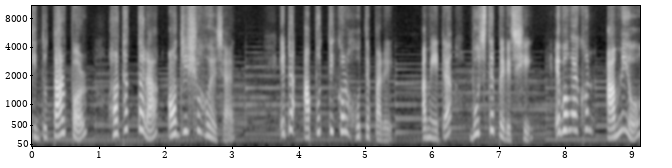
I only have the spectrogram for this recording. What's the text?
কিন্তু তারপর হঠাৎ তারা অদৃশ্য হয়ে যায়। এটা আপত্তিকর হতে পারে। আমি এটা বুঝতে পেরেছি এবং এখন আমিও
